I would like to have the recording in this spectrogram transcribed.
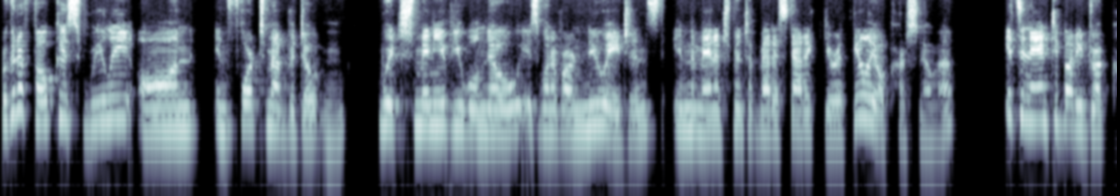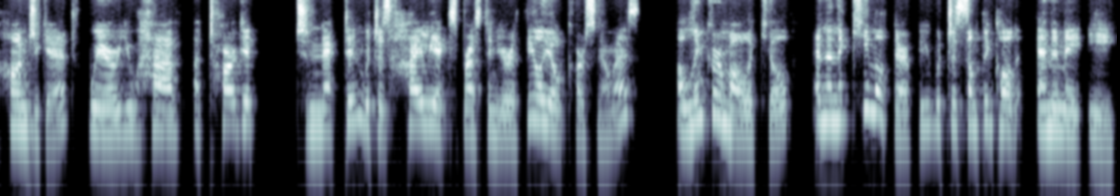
We're going to focus really on enfortumab vedotin, which many of you will know is one of our new agents in the management of metastatic urothelial carcinoma. It's an antibody drug conjugate where you have a target to nectin, which is highly expressed in urothelial carcinomas, a linker molecule, and then the chemotherapy, which is something called MMAE.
